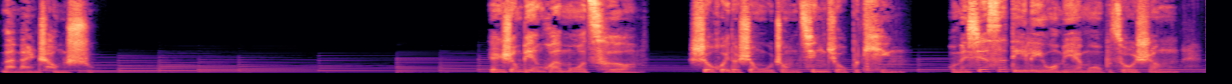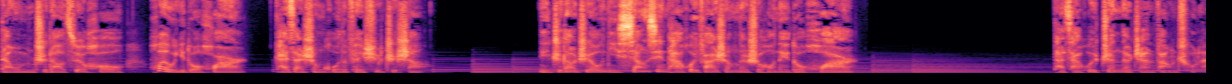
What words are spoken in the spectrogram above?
慢慢成熟。人生变幻莫测，社会的生物钟经久不停。我们歇斯底里，我们也默不作声，但我们知道，最后会有一朵花儿开在生活的废墟之上。你知道，只有你相信它会发生的时候，那朵花儿，它才会真的绽放出来。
